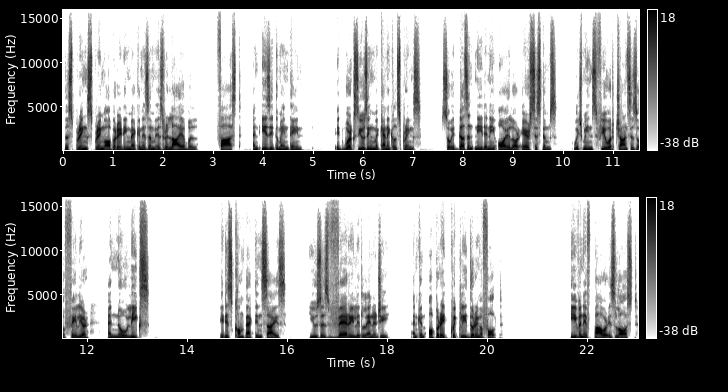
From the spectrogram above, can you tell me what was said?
The spring-spring operating mechanism is reliable, fast, and easy to maintain. It works using mechanical springs, so it doesn't need any oil or air systems, which means fewer chances of failure and no leaks. It is compact in size, uses very little energy, and can operate quickly during a fault. Even if power is lost,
